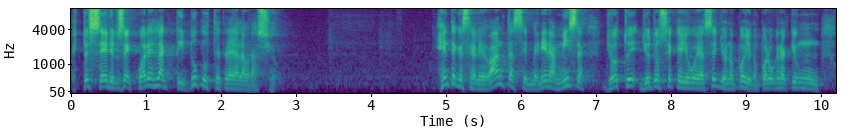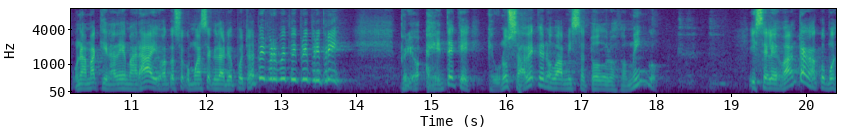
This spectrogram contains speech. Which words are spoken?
Esto es serio, entonces, ¿cuál es la actitud que usted trae a la oración? Gente que se levanta sin venir a misa. Yo, estoy, yo no sé qué yo voy a hacer. Yo no puedo, yo no puedo crear aquí un- una máquina de maray o algo así como hace que el aeropuerto. Pri, pri, pri, Pero hay gente que, que uno sabe que no va a misa todos los domingos. Y se levantan a como,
